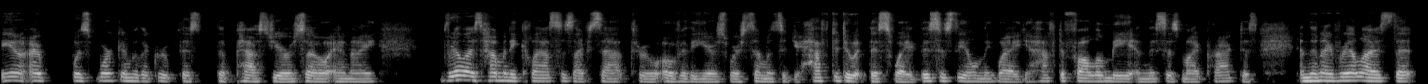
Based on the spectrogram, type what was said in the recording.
you know, I was working with a group this the past year or so, and I realized how many classes I've sat through over the years where someone said, You have to do it this way. This is the only way. You have to follow me, and this is my practice. And then I realized that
